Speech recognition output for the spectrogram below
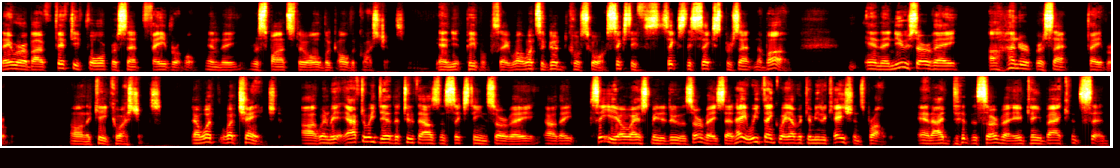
they were about 54% favorable in the response to all the all the questions. And people say, well, what's a good score? 60, 66% and above. In the new survey, 100% favorable on the key questions. Now, what what changed? Uh, when we after we did the 2016 survey, uh, the CEO asked me to do the survey. Said, "Hey, we think we have a communications problem." And I did the survey and came back and said,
